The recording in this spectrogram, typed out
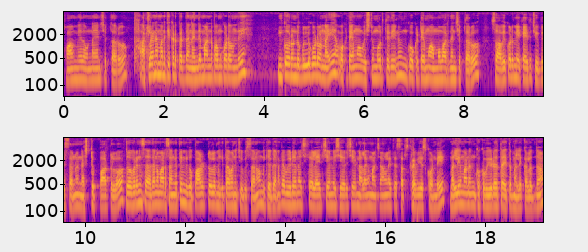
స్వామి మీద ఉన్నాయని చెప్తారు. అట్లానే మనకి ఇక్కడ పెద్ద నంది మండపం కూడా ఉంది. ఇంకో రెండు గుళ్ళు కూడా ఉన్నాయి. ఒకటేమో విష్ణుమూర్తిదిను ఇంకొకటేమో అమ్మవారిది అని చెప్తారు. సో అవి కూడా మీకు అయితే చూపిస్తాను నెక్స్ట్ పార్ట్లో సో ఫ్రెండ్స్ అదనమాట సంగతి. మీకు పార్ట్ టూలో మిగతావని చూపిస్తాను. మీకు గనక వీడియో నచ్చితే లైక్ చేయండి షేర్ చేయండి. అలాగే మన ఛానల్ అయితే సబ్స్క్రైబ్ చేసుకోండి. మళ్ళీ మనం ఇంకొక వీడియోతో అయితే మళ్ళీ కలుద్దాం.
